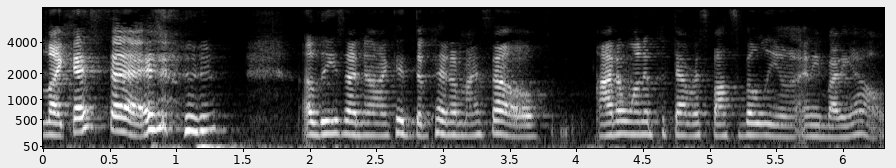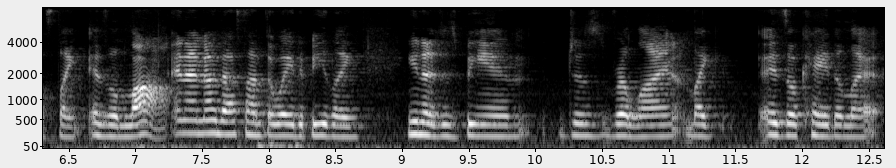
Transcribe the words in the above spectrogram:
Like I said, at least I know I could depend on myself. I don't want to put that responsibility on anybody else. Like, it's a lot. And I know that's not the way to be, like, you know, just being, just reliant. Like, it's okay to let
